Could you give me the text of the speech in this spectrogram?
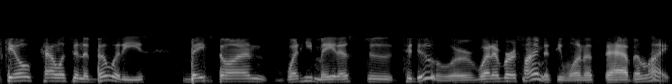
skills, talents, and abilities based on what He made us to to do or whatever assignments He wants us to have in life.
